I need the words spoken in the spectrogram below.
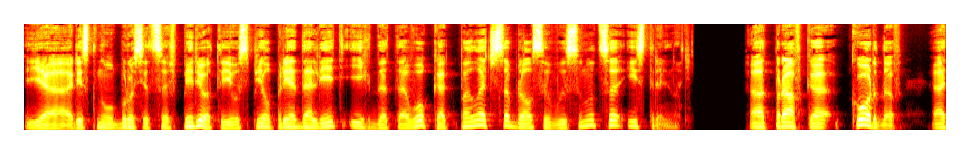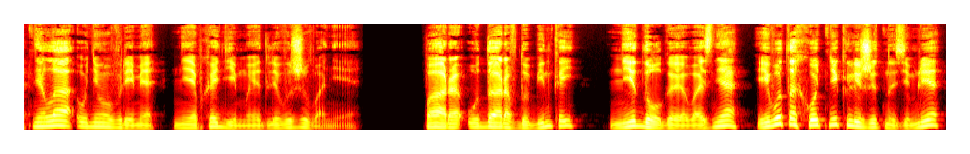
Я рискнул броситься вперед и успел преодолеть их до того, как палач собрался высунуться и стрельнуть. Отправка кордов отняла у него время, необходимое для выживания. Пара ударов дубинкой, недолгая возня, и вот охотник лежит на земле,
